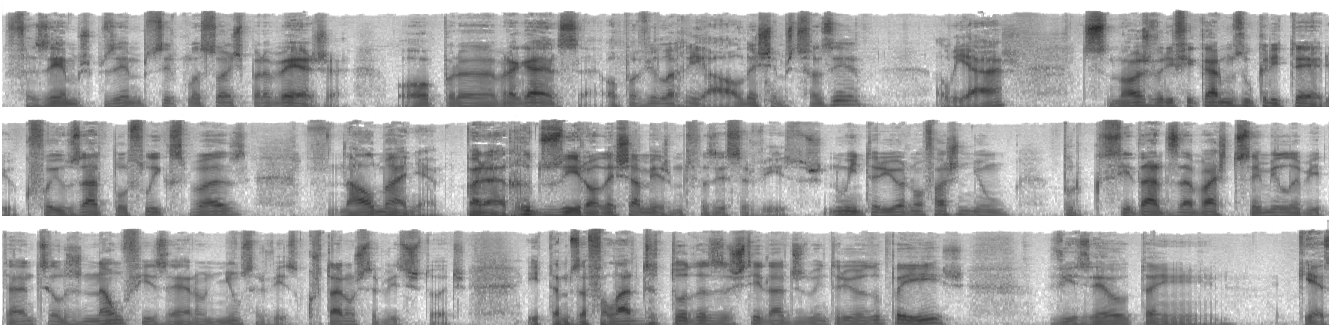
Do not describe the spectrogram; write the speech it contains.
fazemos, por exemplo, circulações para Beja, ou para Bragança, ou para Vila Real, deixemos de fazer. Aliás, se nós verificarmos o critério que foi usado pelo Flixbus na Alemanha para reduzir ou deixar mesmo de fazer serviços, no interior não faz nenhum. Porque cidades abaixo de 100 mil habitantes eles não fizeram nenhum serviço, cortaram os serviços todos. E estamos a falar de todas as cidades do interior do país. Viseu tem, que é,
